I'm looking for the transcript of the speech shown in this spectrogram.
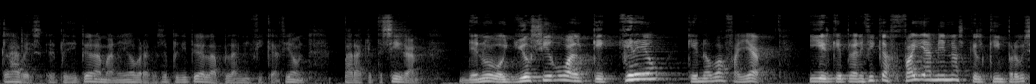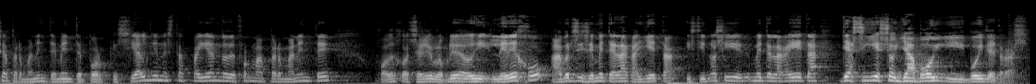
claves, el principio de la maniobra, que es el principio de la planificación, para que te sigan. De nuevo, yo sigo al que creo que no va a fallar. Y el que planifica falla menos que el que improvisa permanentemente, porque si alguien está fallando de forma permanente, joder, joder seguirlo. Primero le dejo a ver si se mete la galleta, y si no se mete la galleta, ya si eso ya voy y voy detrás.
